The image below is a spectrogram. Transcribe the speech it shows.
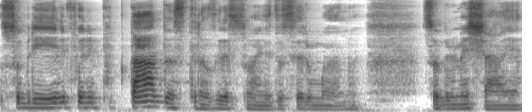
sobre ele foram imputadas as transgressões do ser humano, sobre o Messias.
